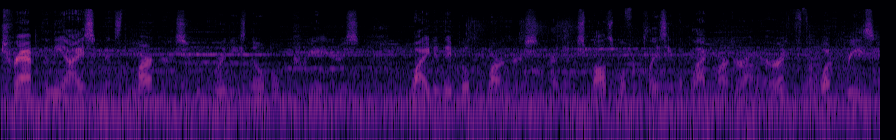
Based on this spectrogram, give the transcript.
trapped in the ice amidst the markers. Who were these noble creators? Why did they build the markers? Are they responsible for placing the black marker on Earth? For what reason?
